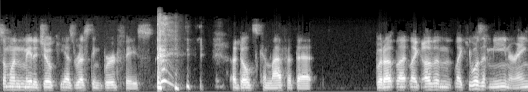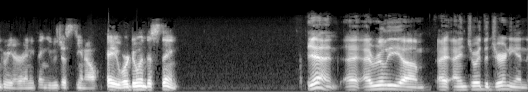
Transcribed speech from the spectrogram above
Someone made a joke. He has resting bird face. Adults can laugh at that. But uh, like other than like he wasn't mean or angry or anything. He was just you know, hey, we're doing this thing. Yeah, I, I really um I, I enjoyed the journey and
